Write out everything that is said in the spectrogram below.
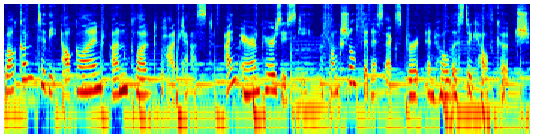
Welcome to the Alkalign Unplugged podcast. I'm Erin Paruszewski, a functional fitness expert and holistic health coach.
